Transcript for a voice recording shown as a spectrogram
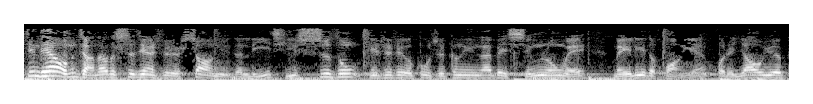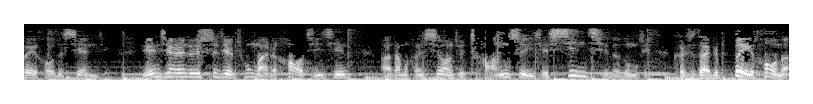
今天我们讲到的事件是少女的离奇失踪。其实这个故事更应该被形容为美丽的谎言或者邀约背后的陷阱。年轻人对世界充满着好奇心啊，他们很希望去尝试一些新奇的东西。可是在这背后呢，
